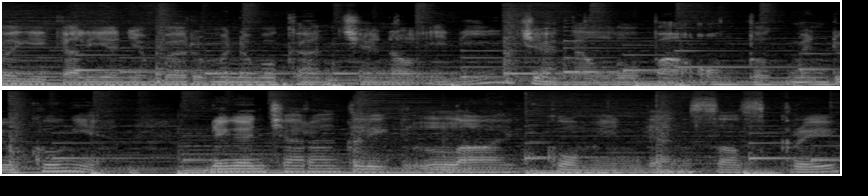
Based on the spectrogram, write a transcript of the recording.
bagi kalian yang baru menemukan channel ini, jangan lupa untuk mendukungnya dengan cara klik like, komen, dan subscribe,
